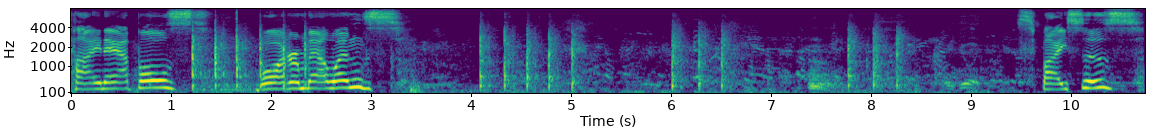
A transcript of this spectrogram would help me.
pineapples, watermelons. Spices,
